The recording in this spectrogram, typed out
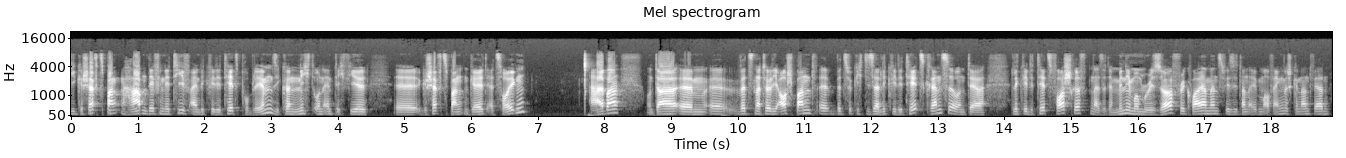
die Geschäftsbanken haben definitiv ein Liquiditätsproblem. Sie können nicht unendlich viel äh, Geschäftsbankengeld erzeugen. Aber, und da ähm, äh, wird es natürlich auch spannend äh, bezüglich dieser Liquiditätsgrenze und der Liquiditätsvorschriften, also der Minimum Reserve Requirements, wie sie dann eben auf Englisch genannt werden,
